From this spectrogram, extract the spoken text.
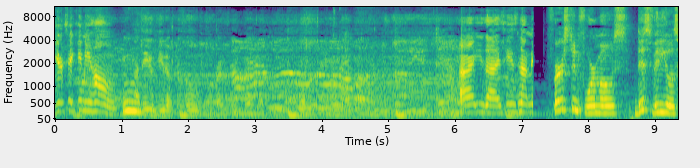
You're taking me home. I think you heat up the food right before you go. All right, you guys. He's not. ma- First and foremost, this video is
